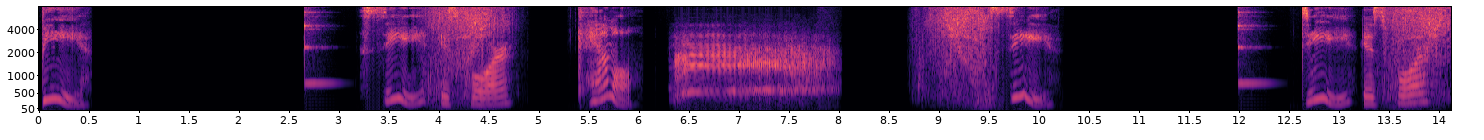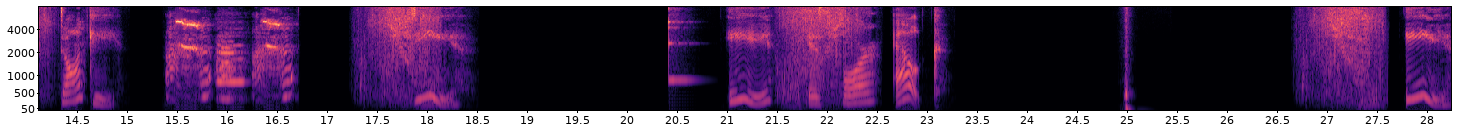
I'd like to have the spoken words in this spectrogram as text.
B. C is for camel. C. D is for donkey. D. E is for elk. E.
